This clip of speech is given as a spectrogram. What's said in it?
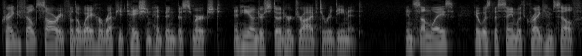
Craig felt sorry for the way her reputation had been besmirched, and he understood her drive to redeem it. In some ways, it was the same with Craig himself.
